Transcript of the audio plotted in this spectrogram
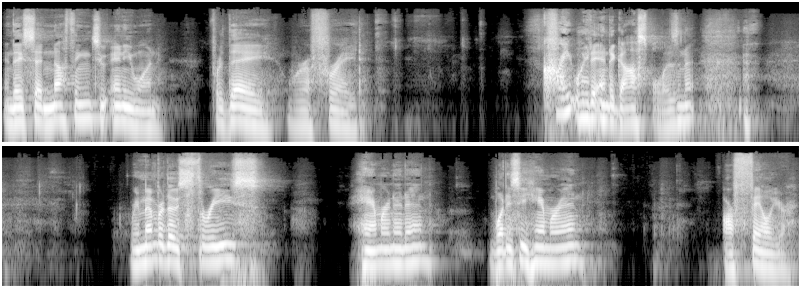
And they said nothing to anyone, for they were afraid. Great way to end a gospel, isn't it? Remember those threes hammering it in? What does he hammer in? Our failure.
